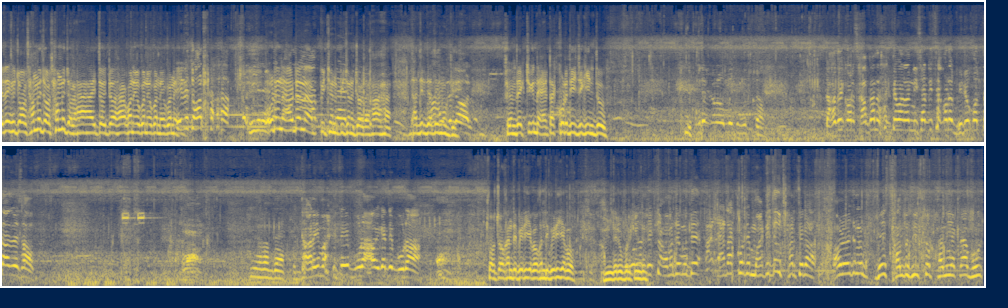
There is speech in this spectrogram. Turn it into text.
এ দেখে জল সামনে জল সামনে জল। হ্যাঁ হ্যাঁ তো হ্যাঁ ওখানে ওখানে ওখানে ওখানে। এটা জল। ওটা না ওটা না পিছনে পিছনে জল। হ্যাঁ হ্যাঁ তাদের তাদের মুখ দিয়ে সেরকম দেখছি কিন্তু অ্যাটাক করে দিয়েছে কিন্তু। তাদের করে সাবধানে থাকতে পারে নিশা টিশা করে ভিডিও করতে আসবে সব। কি হলাম দাঁড়ি মাটিতে বুড়া হয়ে গেছে বুড়া। চ চ ওখান থেকে বেরিয়ে যাব ওখান থেকে বেরিয়ে যাব। আমাদের উপর কিন্তু আমাদের মধ্যে অ্যাটাক করে মাটিতেও ছাড়ছে না। আমরা ভেবেছিলাম বেশ শান্তশিষ্ট ফানি একটা ভূত।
